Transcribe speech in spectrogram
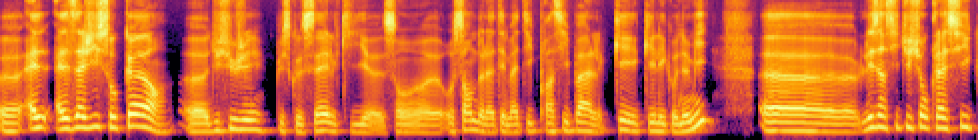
Euh, elles, elles, agissent au cœur euh, du sujet puisque c'est elles qui sont au centre de la thématique principale, qu'est l'économie. les institutions classiques,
